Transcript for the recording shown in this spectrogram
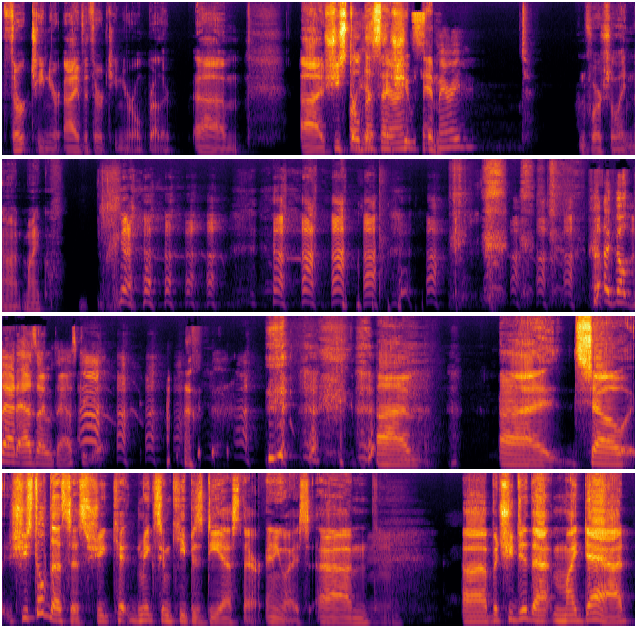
13 year. I have a 13 year old brother. Um, uh, she still does that shit parents with him. Married? Unfortunately, not Michael. I felt bad as I was asking it. Um, uh, so she still does this. She ke- makes him keep his DS there. Anyways, um, uh, but she did that. My dad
